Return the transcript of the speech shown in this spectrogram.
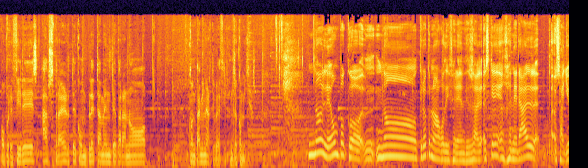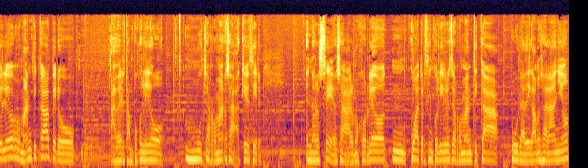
o prefieres abstraerte completamente para no contaminarte, voy a decir, entre comillas? No, leo un poco, no, creo que no hago diferencias. O sea, es que en general, o sea, yo leo romántica, pero, a ver, tampoco leo mucha romántica, o sea, quiero decir, no lo sé, o sea, a lo mejor leo mm, cuatro o cinco libros de romántica pura, digamos, al año.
